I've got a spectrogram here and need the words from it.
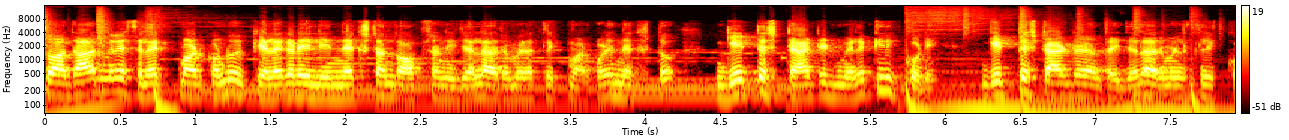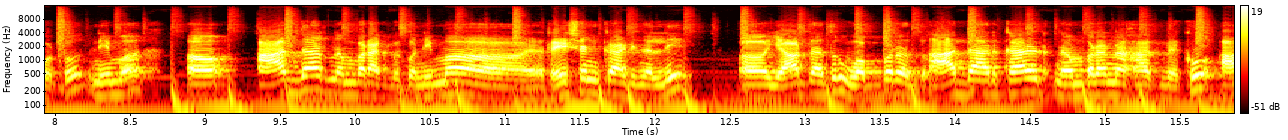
ಸೊ ಅದಾದ್ಮೇಲೆ ಸೆಲೆಕ್ಟ್ ಮಾಡ್ಕೊಂಡು ಕೆಳಗಡೆ ಇಲ್ಲಿ ನೆಕ್ಸ್ಟ್ ಅಂತ ಆಪ್ಷನ್ ಇದೆಯಲ್ಲ, ಅದ್ರ ಮೇಲೆ ಕ್ಲಿಕ್ ಮಾಡ್ಕೊಳ್ಳಿ. ನೆಕ್ಸ್ಟ್ ಗೆಟ್ ಸ್ಟಾರ್ಟೆಡ್ ಮೇಲೆ ಕ್ಲಿಕ್ ಕೊಡಿ. ಗೆಟ್ ಸ್ಟಾರ್ಟೆಡ್ ಅಂತ ಇದೆಯಲ್ಲ, ಅದ್ರ ಮೇಲೆ ಕ್ಲಿಕ್ ಕೊಟ್ಟು ನಿಮ್ಮ ಆಧಾರ್ ನಂಬರ್ ಹಾಕ್ಬೇಕು. ನಿಮ್ಮ ರೇಷನ್ ಕಾರ್ಡಿನಲ್ಲಿ ಯಾರ್ದಾದ್ರೂ ಒಬ್ಬರದ್ದು ಆಧಾರ್ ಕಾರ್ಡ್ ನಂಬರ್ ಅನ್ನ ಹಾಕ್ಬೇಕು. ಆ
